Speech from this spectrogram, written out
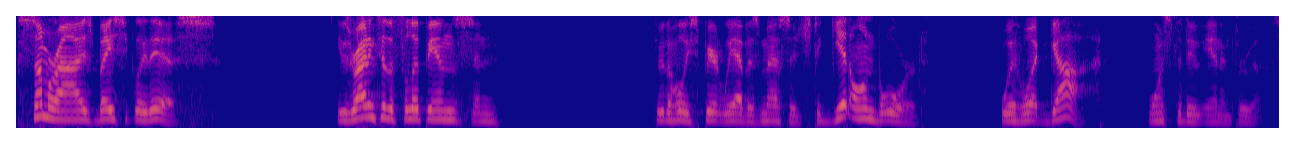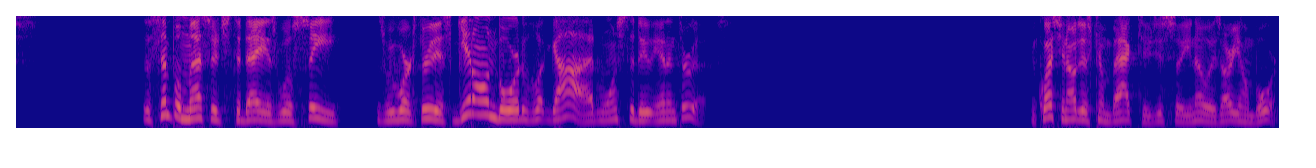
summarized basically this. He was writing to the Philippians, and through the Holy Spirit, we have his message to get on board with what God wants to do in and through us. The simple message today, as we'll see as we work through this, get on board with what God wants to do in and through us. The question I'll just come back to, just so you know, is are you on board?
